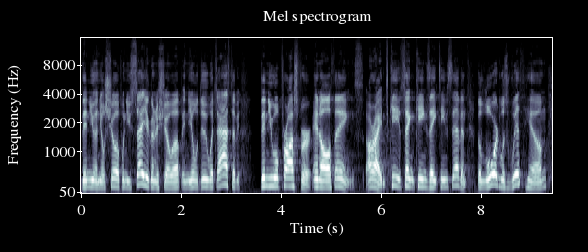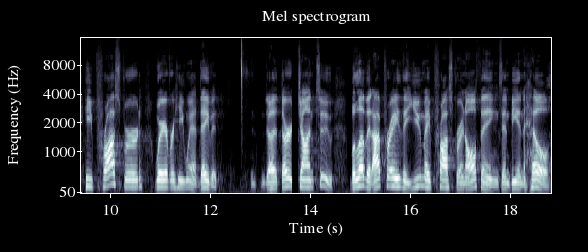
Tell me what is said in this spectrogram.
then you and you'll show up when you say you're going to show up and you'll do what's asked of you, then you will prosper in all things. All right, 2 Kings 18 7. The Lord was with him, he prospered wherever he went. David, uh, 3 John 2. Beloved, I pray that you may prosper in all things and be in health.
